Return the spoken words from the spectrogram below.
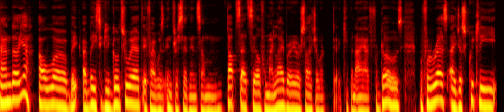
And uh, yeah, I'll uh, ba I basically go through it. If I was interested in some top set sale for my library or such, I would uh, keep an eye out for those. But for the rest, I just quickly,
